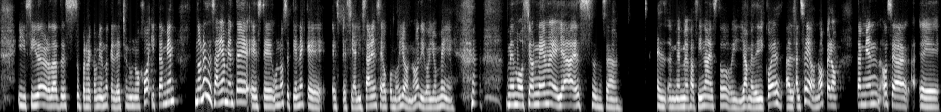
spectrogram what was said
y sí, de verdad es súper recomiendo que le echen un ojo y también no necesariamente este, uno se tiene que especializar en SEO como yo, ¿no? Digo, yo me, me emocioné, me, ya es, o sea, me, fascina esto y ya me dedico al, SEO, ¿no? Pero también, o sea, eh,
